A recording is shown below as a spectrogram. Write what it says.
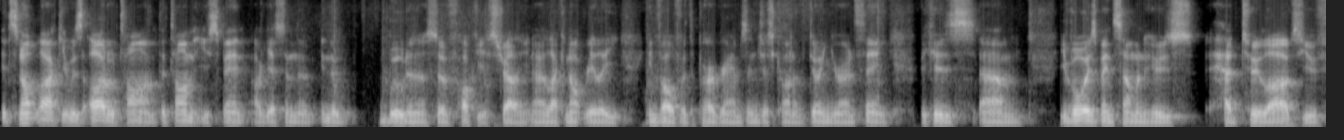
it's not like it was idle time. The time that you spent, I guess, in the in the wilderness of hockey Australia, you know, like not really involved with the programs and just kind of doing your own thing because um, you've always been someone who's had two lives. You've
